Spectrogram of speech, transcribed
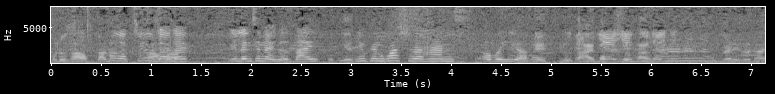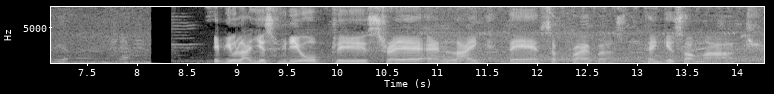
có được không? có được chứ Vâng, đây đây đi lên trên này rửa tay Ok. you can wash your hands over here Ok, rửa tay bóc xuống ha. Very good idea. If you like this video, please share and like, then subscribe us. Thank you so much.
